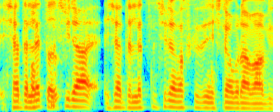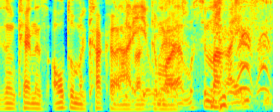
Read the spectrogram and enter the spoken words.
Ich hatte Ob letztens wieder, ich hatte letztens wieder was gesehen. Ich glaube, da war wie so ein kleines Auto mit Kacke an Ja, die Wand Junge, gemalt. da musst du mal reinziehen,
